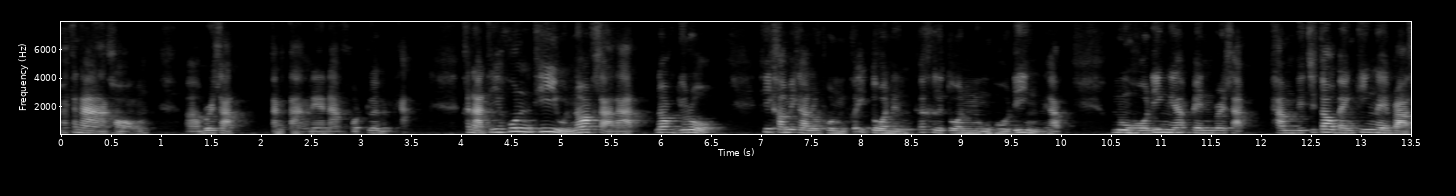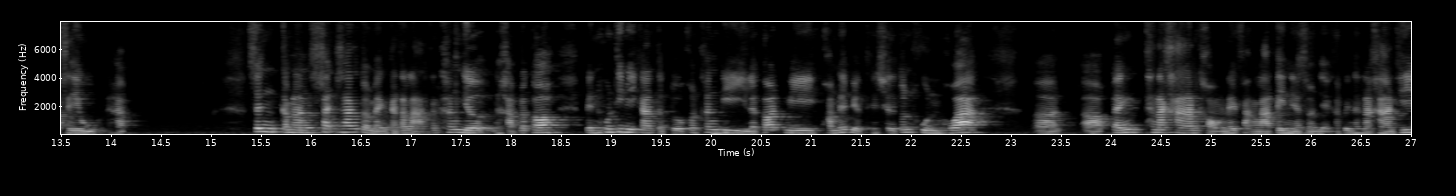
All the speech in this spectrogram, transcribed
พัฒนาของบริษัทต่างๆ ในอนาคตด้วยเหมือนกัน ขณะที่หุ้นที่อยู่นอกสหรัฐนอกยุโรป ที่เขามีการลงทุนก็อีกตัวหนึ่งก็คือตัว New Holding นะครับ New Holding เนี้ยเป็นบริษัททำดิจิทัลแบงกิ้งในบราซิลนะครับซึ่งกำลังสร้างตัวแบ่งการตลาดค่อนข้างเยอะนะครับ แล้วก็เป็นหุ้นที่มีการเติบโตค่อนข้างดี แล้วก็มีความได้เปรียบเชิงต้นทุน เพราะว่าแบงค์ธนาคารของในฝั่งลาตินเนี่ยส่วนใหญ่ครับเป็นธนาคารที่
